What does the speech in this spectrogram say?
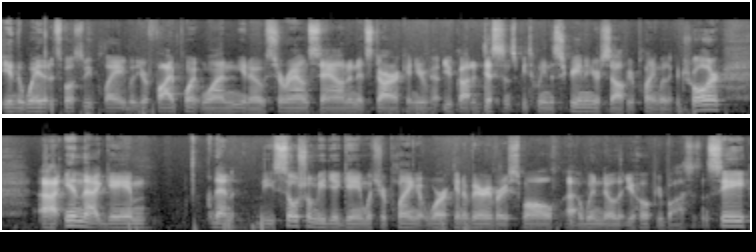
in the way that it's supposed to be played with your 5.1 you know, surround sound and it's dark and you've, you've got a distance between the screen and yourself. You're playing with a controller. Uh, in that game, then the social media game, which you're playing at work in a very, very small uh, window that you hope your boss doesn't see,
